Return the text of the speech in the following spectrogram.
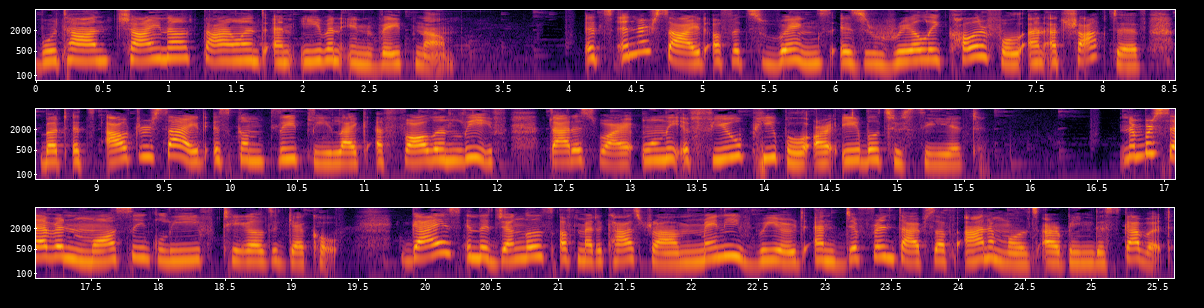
Bhutan, China, Thailand, and even in Vietnam. Its inner side of its wings is really colorful and attractive, but its outer side is completely like a fallen leaf. That is why only a few people are able to see it. Number 7 Mossy Leaf Tailed Gecko. Guys, in the jungles of Madagascar, many weird and different types of animals are being discovered,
